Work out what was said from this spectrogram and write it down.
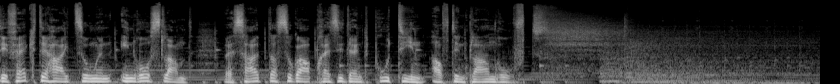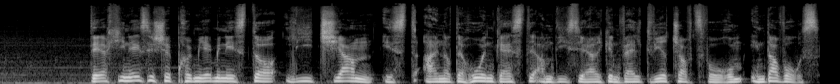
defekte Heizungen in Russland, weshalb das sogar Präsident Putin auf den Plan ruft. Der chinesische Premierminister Li Qian ist einer der hohen Gäste am diesjährigen Weltwirtschaftsforum in Davos.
